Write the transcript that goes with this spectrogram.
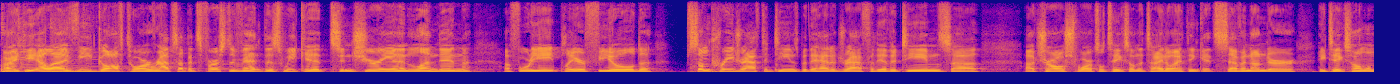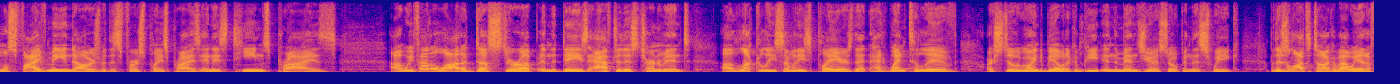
All right, the LIV Golf Tour wraps up its first event this week at Centurion in London, a 48 player field. Some pre drafted teams, but they had a draft for the other teams. Uh, uh, Charles Schwartzel takes on the title, I think, at seven under. He takes home almost $5 million with his first place prize and his team's prize. Uh, we've had a lot of dust stir up in the days after this tournament. Uh, luckily, some of these players that had went to LIV are still going to be able to compete in the men's U.S. Open this week. But there's a lot to talk about. We had a,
